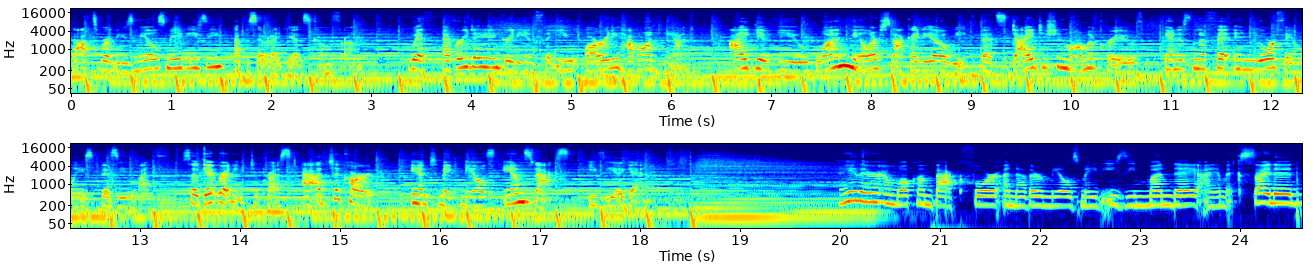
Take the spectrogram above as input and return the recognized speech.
that's where these Meals Made Easy episode ideas come from. With everyday ingredients that you already have on hand, I give you one meal or snack idea a week that's dietitian mom approved and is going to fit in your family's busy life. So get ready to press add to cart and to make meals and snacks easy again. Hey there, and welcome back for another Meals Made Easy Monday. I am excited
